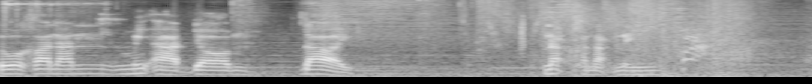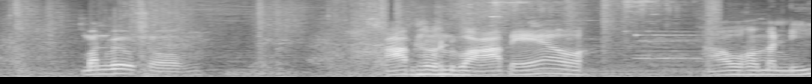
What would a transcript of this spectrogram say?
ตัวข้านั้นไม่อาจยอมได้ ณขณะนี้ มันเวลสอง ครับมันวาร์ปแล้ว เอาของมันดี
